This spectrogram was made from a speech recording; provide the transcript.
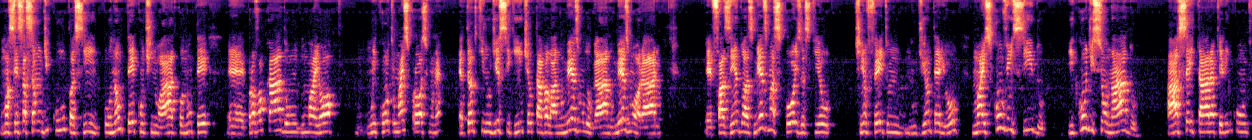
uma sensação de culpa, assim, por não ter continuado, por não ter é, provocado um, um maior um encontro mais próximo, né? É tanto que no dia seguinte eu estava lá no mesmo lugar, no mesmo horário, é, fazendo as mesmas coisas que eu tinha feito no, dia anterior, mas convencido e condicionado a aceitar aquele encontro.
